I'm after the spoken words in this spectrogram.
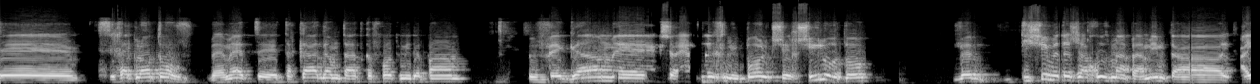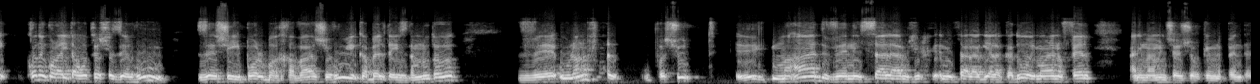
אה, שיחק לא טוב, באמת, אה, תקע גם את ההתקפות מדי פעם, וגם אה, כשהיה צריך ליפול, כשהכשילו אותו, ו-99% מהפעמים אתה, קודם כל היית רוצה שזה הוא זה שיפול ברחבה, שהוא יקבל את ההזדמנות הזאת, והוא לא נפל, הוא פשוט אה, מעד וניסה להמשיך, ניסה להגיע לכדור, אם הוא היה נופל, אני מאמין שהיו שורקים לפנדל.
